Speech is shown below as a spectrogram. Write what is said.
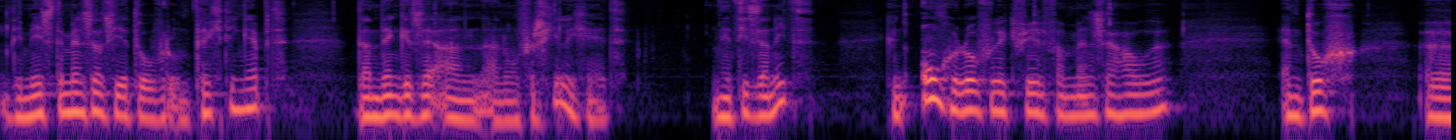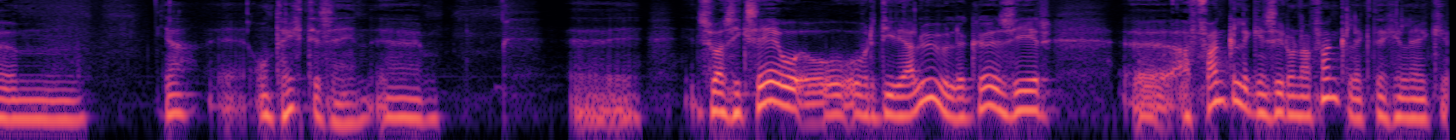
de meeste mensen, als je het over onthechting hebt, dan denken ze aan, aan onverschilligheid. Nee, het is dat niet. Je kunt ongelooflijk veel van mensen houden en toch um, ja, eh, onthecht te zijn. Uh, uh, zoals ik zei over het ideaal zeer uh, afhankelijk en zeer onafhankelijk tegelijk.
